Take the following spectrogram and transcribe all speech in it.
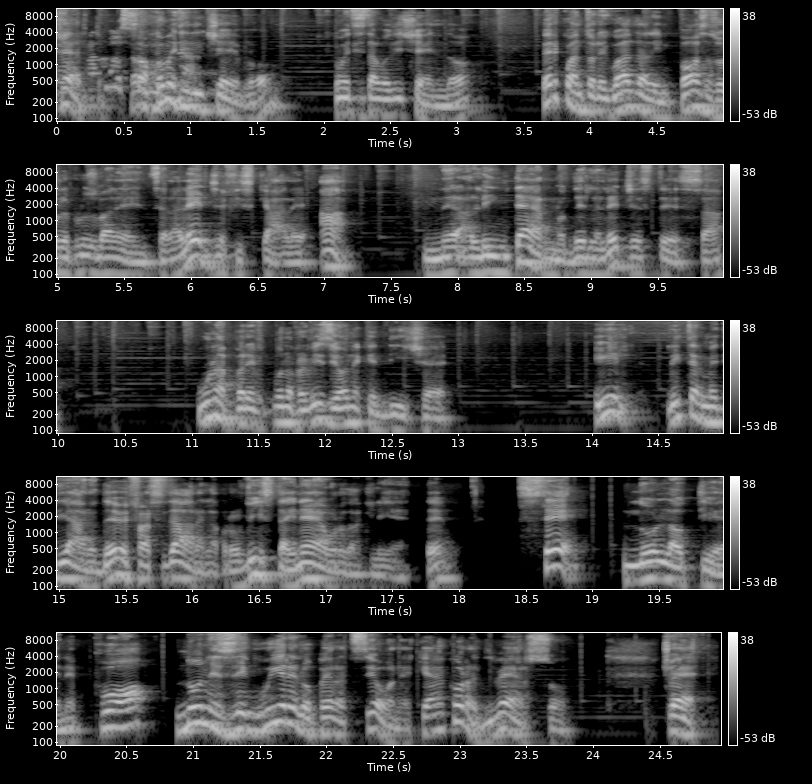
Certo, è però come ti dicevo, come ti stavo dicendo, per quanto riguarda l'imposta sulle plusvalenze, la legge fiscale ha all'interno della legge stessa una, pre- una previsione che dice il, l'intermediario deve farsi dare la provvista in euro dal cliente, se non la ottiene può non eseguire l'operazione, che è ancora diverso. Cioè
